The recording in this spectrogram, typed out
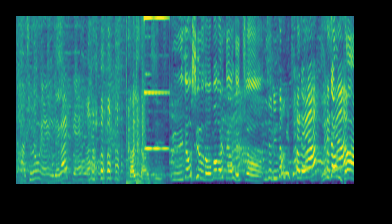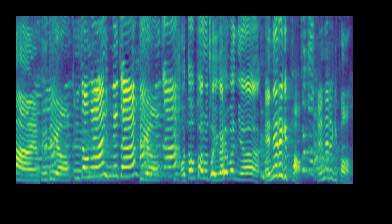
다 조용해. 내가 할게. 난리 나지. 우리 리정 씨로 넘어갈 때가 됐죠. 이제 리정이 차례야? 리정 타임. 드디어 유정아 힘내자. 어떤 파로 저희가 해봤냐. 에네르기파. 에네르기파.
